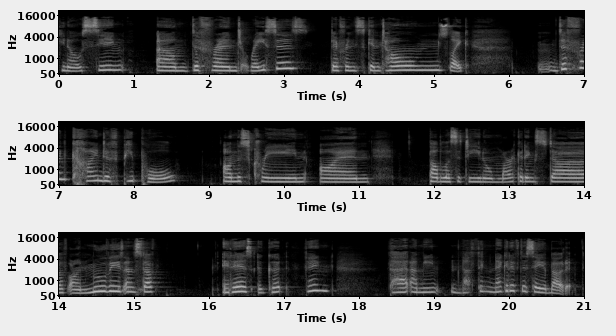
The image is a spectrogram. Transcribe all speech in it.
You know, seeing um, different races, different skin tones, like different kind of people on the screen, on publicity, you know, marketing stuff, on movies and stuff it is a good thing that I mean nothing negative to say about it.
